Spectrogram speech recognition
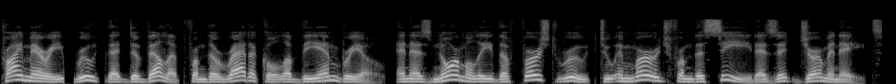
Primary, root that develop from the radicle of the embryo, and is normally the first root to emerge from the seed as it germinates.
